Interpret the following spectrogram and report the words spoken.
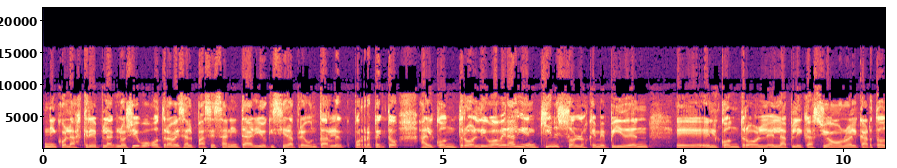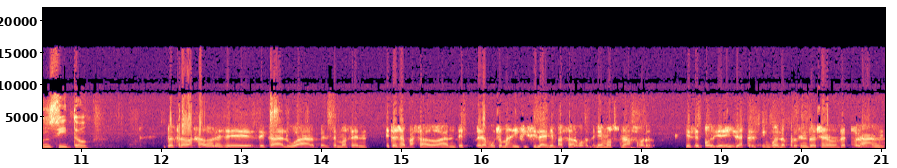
Nicolás Kreplak. Lo llevo otra vez al pase sanitario. Quisiera preguntarle por respecto al control. Digo, a ver, alguien, ¿quiénes son los que me piden eh, el control, la aplicación o el cartoncito? Los trabajadores de, cada lugar, pensemos en, esto ya ha pasado antes, era mucho más difícil el año pasado, cuando teníamos un aforo que se podía ir hasta el 50% de llenar un restaurante,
